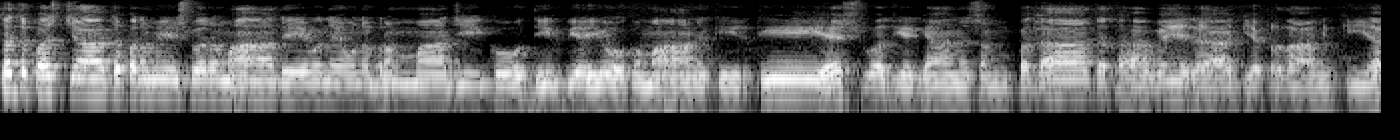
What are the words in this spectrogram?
तत्पश्चात परमेश्वर महादेव ने उन ब्रह्मा जी को दिव्य योग, महान कीर्ति, ऐश्वर्य, ज्ञान, संपदा तथा वैराग्य प्रदान किया।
